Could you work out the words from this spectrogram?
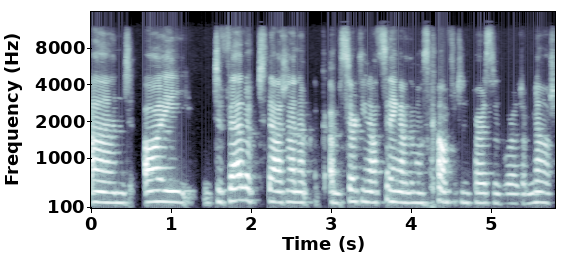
And I developed that, and I'm, I'm certainly not saying I'm the most confident person in the world. I'm not,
